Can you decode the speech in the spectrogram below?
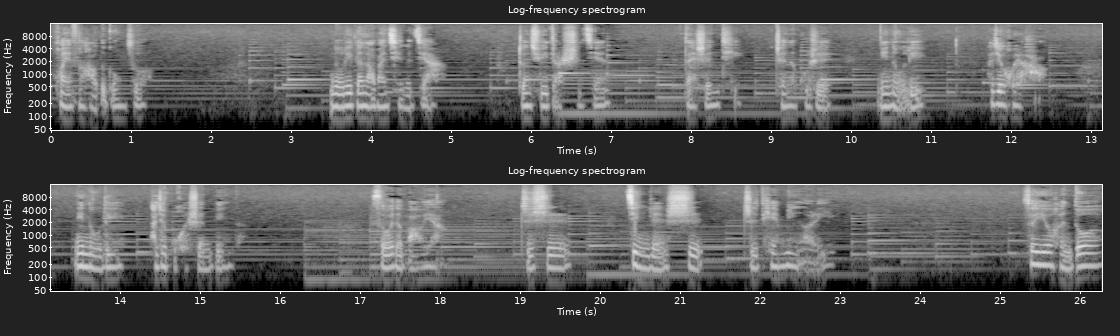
换一份好的工作，努力跟老板请个假，争取一点时间。但身体真的不是你努力，它就会好；你努力。它就不会生病的。所谓的保养，只是尽人事，知天命而已。所以有很多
